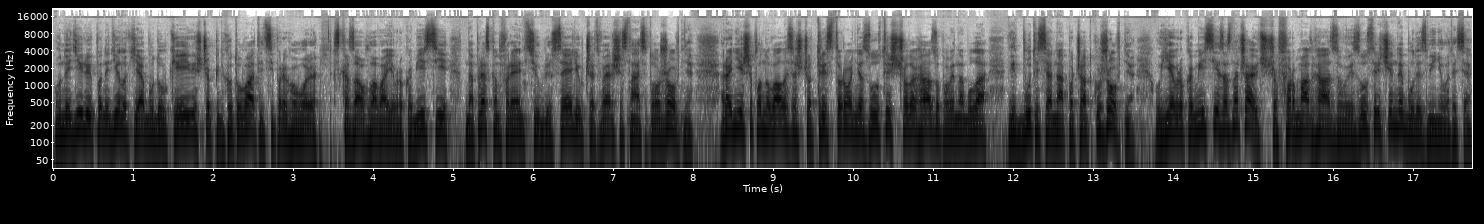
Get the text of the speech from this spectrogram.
У неділю і понеділок я буду в Києві, щоб підготувати ці переговори, сказав глава Єврокомісії на прес-конференції у Брюсселі в четвер, 16 жовтня. Раніше планувалося, що тристороння зустріч щодо газу повинна була відбутися на початку жовтня. У Єврокомісії зазначають, що формат газової зустрічі не буде змінюватися.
